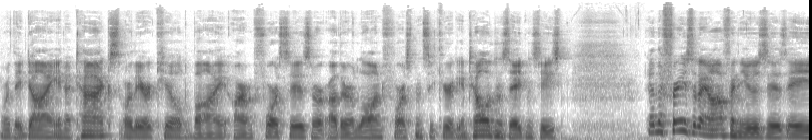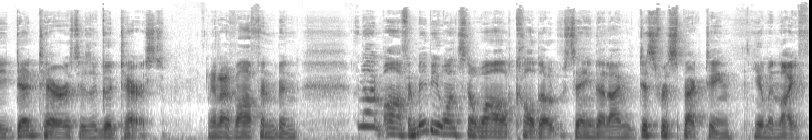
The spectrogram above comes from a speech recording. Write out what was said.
or they die in attacks, or they are killed by armed forces or other law enforcement, security, intelligence agencies. And the phrase that I often use is a dead terrorist is a good terrorist. And I've often been and I'm often, maybe once in a while, called out saying that I'm disrespecting human life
